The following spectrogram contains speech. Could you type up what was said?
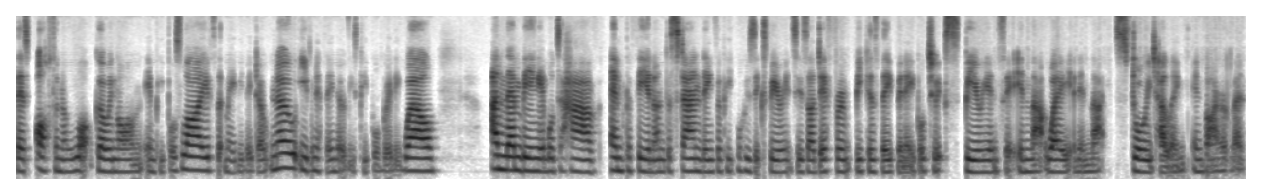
there's often a lot going on in people's lives that maybe they don't know, even if they know these people really well. And then being able to have empathy and understanding for people whose experiences are different because they've been able to experience it in that way and in that storytelling environment.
